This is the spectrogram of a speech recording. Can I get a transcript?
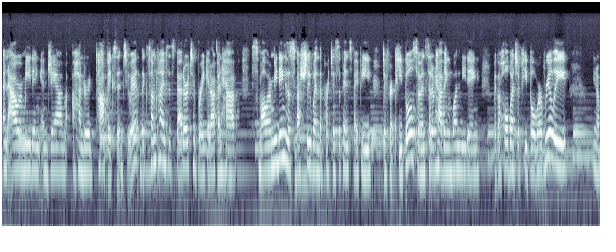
an hour meeting and jam 100 topics into it. Like sometimes it's better to break it up and have smaller meetings, especially when the participants might be different people. So instead of having one meeting with a whole bunch of people where really, you know,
